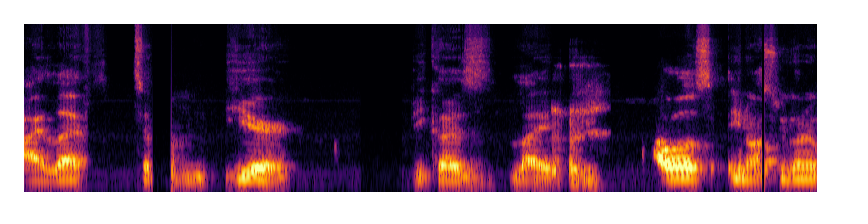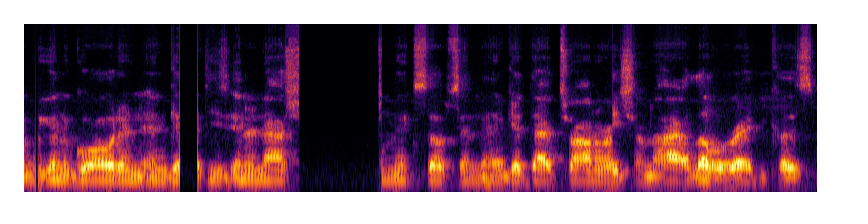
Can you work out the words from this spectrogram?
I left to come here because like how else you know else we're gonna we're gonna go out and, and get these international mix-ups and, and get that Toronto race on the higher level, right? Because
